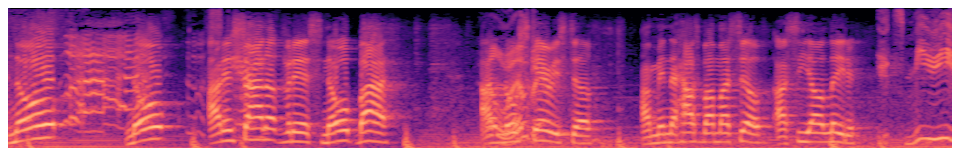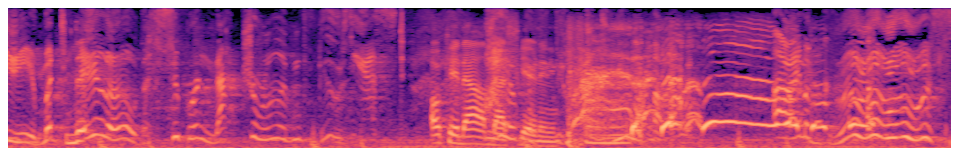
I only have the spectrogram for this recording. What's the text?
Nope. Nope. I didn't sign up for this. Nope. Bye. I don't Oh, know scary stuff. I'm in the house by myself. I'll see y'all later. It's me, Mateo, the supernatural enthusiast. Okay, now I'm not scared anymore. I'm a ghost.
